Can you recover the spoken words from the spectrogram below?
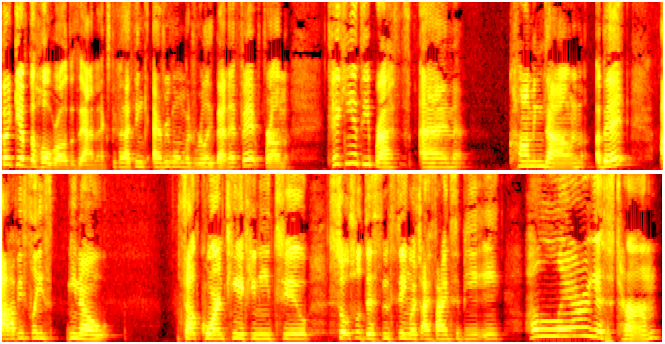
But give the whole world a Xanax because I think everyone would really benefit from taking a deep breath and calming down a bit. Obviously, you know, self quarantine if you need to, social distancing, which I find to be a hilarious term.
